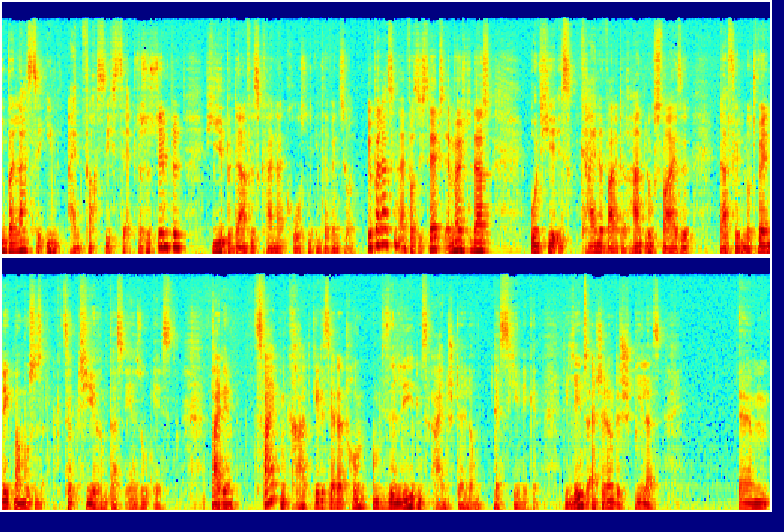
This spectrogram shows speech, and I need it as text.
Überlasse ihn einfach sich selbst. Das ist simpel. Hier bedarf es keiner großen Intervention. Überlasse ihn einfach sich selbst. Er möchte das. Und hier ist keine weitere Handlungsweise dafür notwendig. Man muss es akzeptieren, dass er so ist. Bei dem zweiten Grad geht es ja darum, um diese Lebenseinstellung desjenigen. Die Lebenseinstellung des Spielers. Ähm,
